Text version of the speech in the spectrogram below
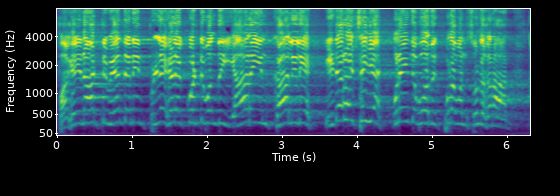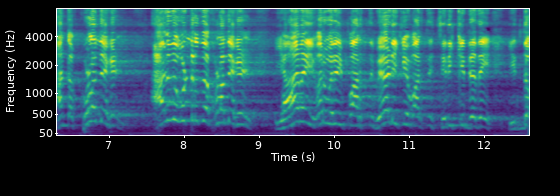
பகை நாட்டு வேந்தனின் பிள்ளைகளை கொண்டு வந்து யாரையும் காலிலே இடர செய்ய முனைந்த போது புலவன் சொல்லுகிறான் அந்த குழந்தைகள் அழுது கொண்டிருந்த குழந்தைகள் யாரை வருவதை பார்த்து வேடிக்கை பார்த்து சிரிக்கின்றதே. இந்த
